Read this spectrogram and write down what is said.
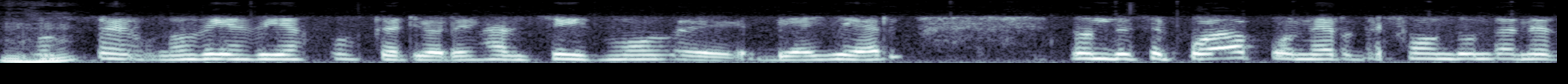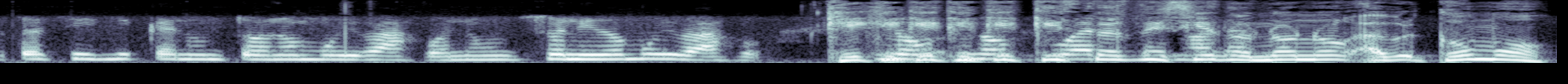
no sé, unos 10 días posteriores al sismo de, de ayer, donde se pueda poner de fondo una alerta sísmica en un tono muy bajo, en un sonido muy bajo. ¿Qué, qué, qué, qué, estás diciendo? No, no, a ver, ¿cómo?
